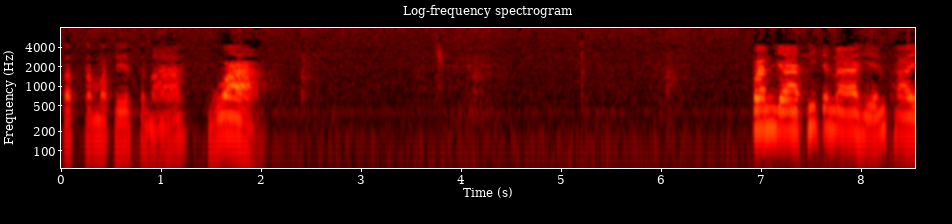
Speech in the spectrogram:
สัทธรรมเทศนาว่า ปัญญาพิจารณาเห็นไทย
